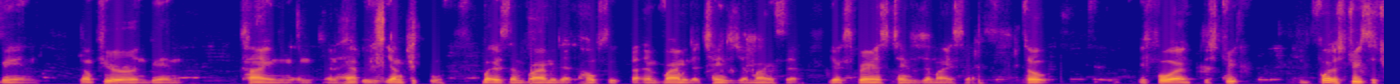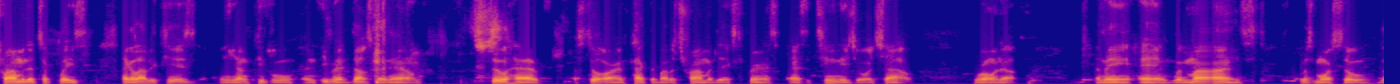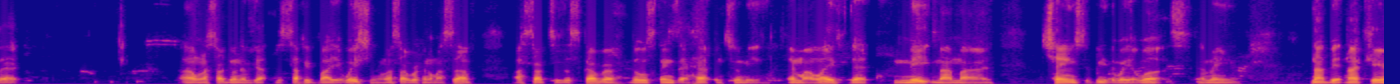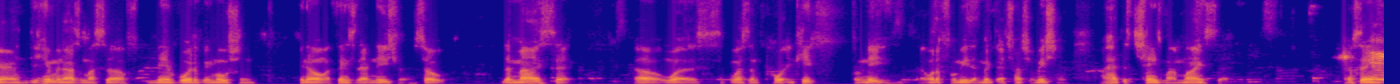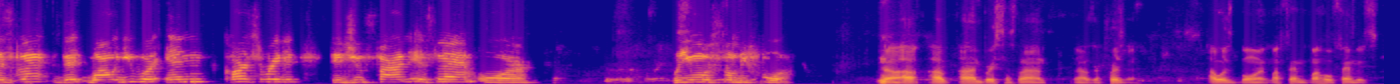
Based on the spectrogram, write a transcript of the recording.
being, you know, pure and being kind and, and happy young people. But it's the environment that helps, the environment that changes your mindset. Your experience changes your mindset. So before the street before the streets, the trauma that took place, like a lot of the kids and young people and even adults right now still have still are impacted by the trauma they experienced as a teenager or a child growing up. I mean, and with mine was more so that uh, when I started doing the, the self-evaluation, when I started working on myself, I start to discover those things that happened to me in my life that made my mind change to be the way it was. I mean, not being not caring, dehumanizing myself, being void of emotion, you know, and things of that nature. So the mindset uh, was was an important key for me in order for me to make that transformation. I had to change my mindset. You know I'm saying? Islam, did, while you were incarcerated, did you find Islam or were you Muslim before? No, I, I, I embraced Islam when I was in prison. I was born. My family, my whole family is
